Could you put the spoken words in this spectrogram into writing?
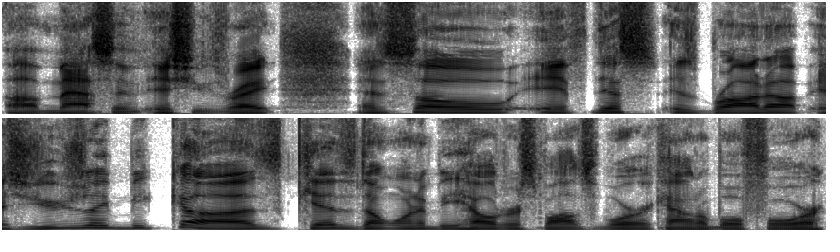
uh, massive issues, right? And so if this is brought up, it's usually because kids don't want to be held responsible or accountable for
